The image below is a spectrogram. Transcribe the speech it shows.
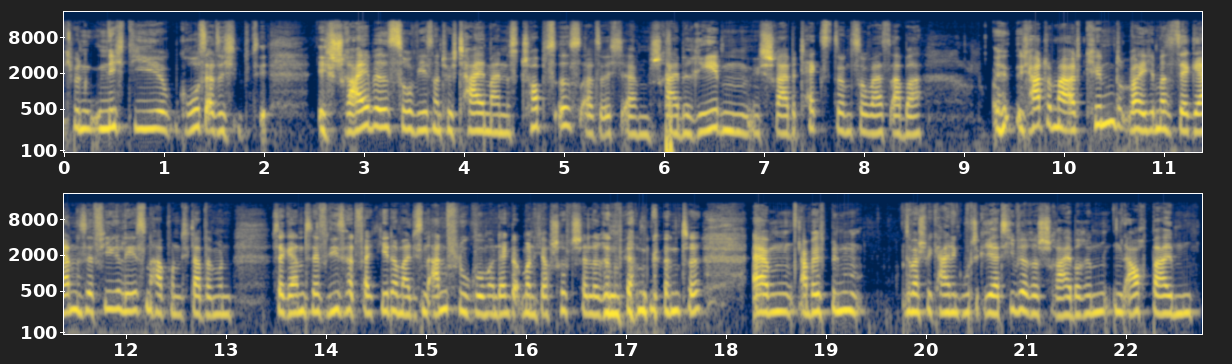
Ich bin nicht die große, also ich, ich schreibe es so, wie es natürlich Teil meines Jobs ist. Also ich ähm, schreibe Reden, ich schreibe Texte und sowas, aber ich hatte mal als Kind, weil ich immer sehr gerne sehr viel gelesen habe und ich glaube, wenn man sehr gerne sehr viel liest, hat vielleicht jeder mal diesen Anflug, wo man denkt, ob man nicht auch Schriftstellerin werden könnte. Ähm, aber ich bin zum Beispiel keine gute kreativere Schreiberin und auch beim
